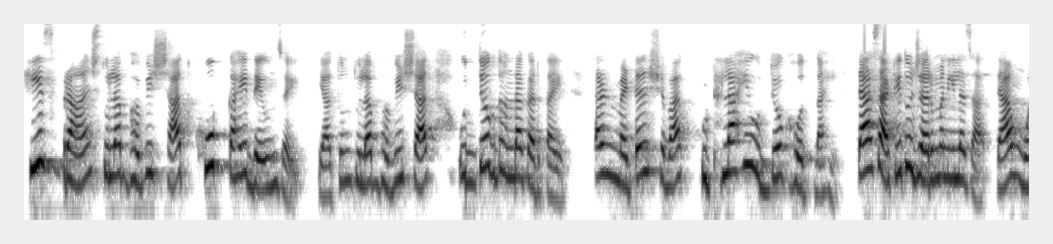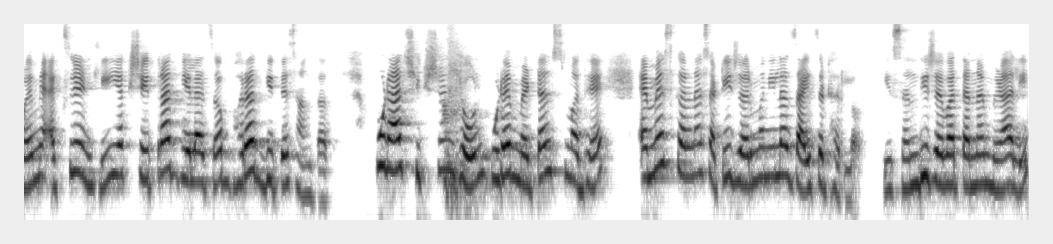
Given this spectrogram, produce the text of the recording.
हीच ब्रांच तुला भविष्यात खूप काही देऊन जाईल. यातून तुला भविष्यात उद्योगधंदा करता येईल. कारण मेटल शिवाय कुठलाही उद्योग होत नाही. त्यासाठी तू जर्मनीला जा. त्यामुळे मी ऍक्सिडेंटली या क्षेत्रात गेल्याचं भरत गीते सांगतात. पुण्यात शिक्षण घेऊन पुढे मेटल्समध्ये एम एस करण्यासाठी जर्मनीला जायचं ठरलं. ही संधी जेव्हा त्यांना मिळाली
